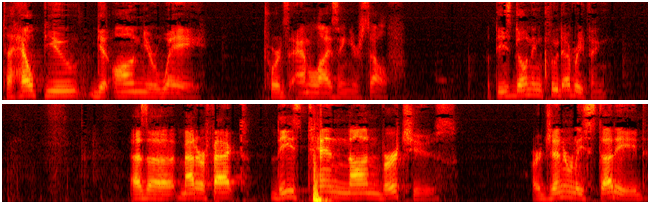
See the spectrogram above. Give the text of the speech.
to help you get on your way towards analyzing yourself. But these don't include everything. As a matter of fact, these 10 non virtues are generally studied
